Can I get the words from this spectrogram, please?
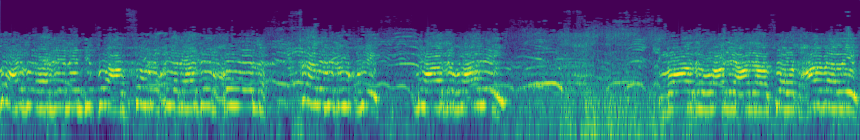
لاحظوا هذه الاندفاع. الصاروخي لهذه الخيول سالم العقبي معاذ علي. معاذ علي على صوت حمامي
